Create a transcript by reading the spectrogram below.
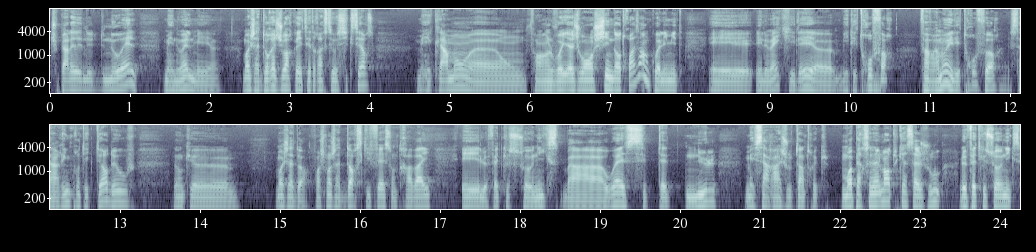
Tu parlais de, Noël, mais Noël, mais euh, moi j'adorais ce joueur qui a été drafté aux Sixers. Mais clairement, euh, on, le voyait jouer en Chine dans 3 ans, quoi, limite. Et, et le mec, il est, euh, il est trop fort. Enfin, vraiment, il est trop fort. C'est un ring protecteur de ouf. Donc, euh, moi, j'adore. Franchement, j'adore ce qu'il fait, son travail. Et le fait que ce soit Onyx, bah ouais, c'est peut-être nul, mais ça rajoute un truc. Moi, personnellement, en tout cas, ça joue le fait que ce soit Onyx.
